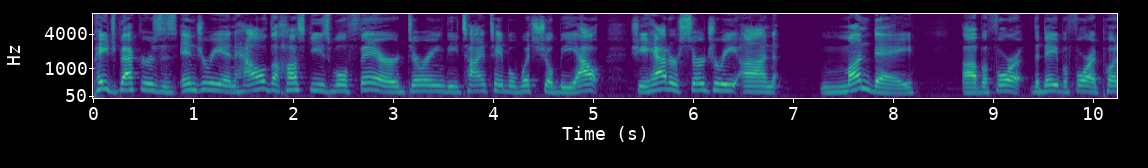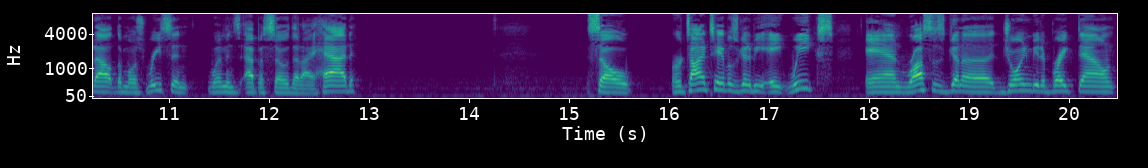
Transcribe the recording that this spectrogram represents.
Paige Bueckers' injury and how the Huskies will fare during the timetable which she'll be out. She had her surgery on Monday, uh, before the day before I put out the most recent women's episode that I had. So her timetable is going to be eight weeks, and Russ is going to join me to break down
